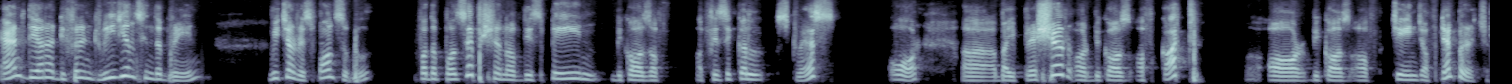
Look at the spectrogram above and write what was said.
And there are different regions in the brain which are responsible for the perception of this pain because of a physical stress or uh, by pressure or because of cut or because of change of temperature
